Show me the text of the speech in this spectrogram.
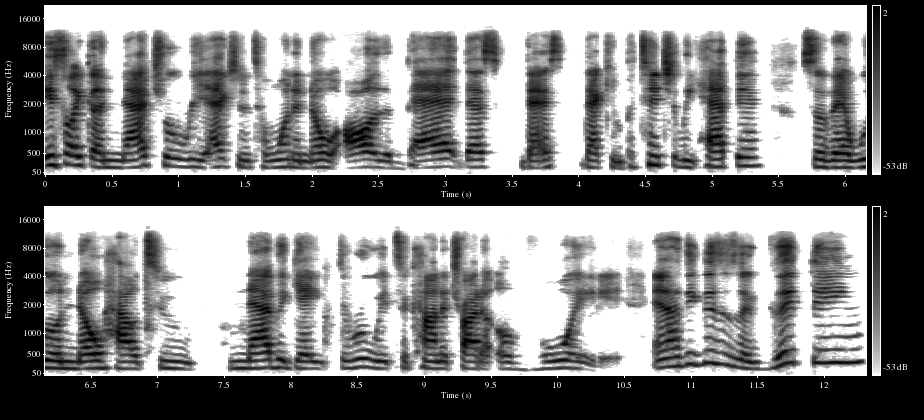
it's like a natural reaction to want to know all the bad that's that's that can potentially happen so that we'll know how to navigate through it to kind of try to avoid it. And i think this is a good thing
